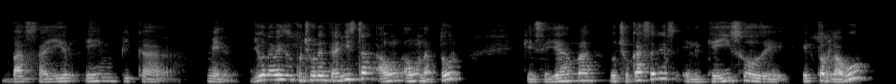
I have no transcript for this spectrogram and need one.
vas a ir en picada. Miren, yo una vez escuché una entrevista a un, a un actor que se llama Lucho Cáceres, el que hizo de Héctor Lavoe,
